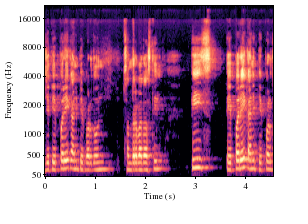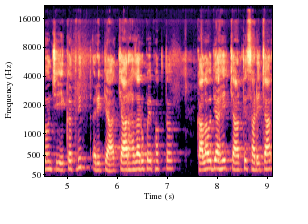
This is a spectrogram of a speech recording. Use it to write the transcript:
जे पेपर एक आणि पेपर दोन संदर्भात असतील. फीस पेपर एक आणि पेपर दोनची एकत्रितरित्या चार हजार रुपये फक्त. कालावधी आहे चार ते साडेचार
